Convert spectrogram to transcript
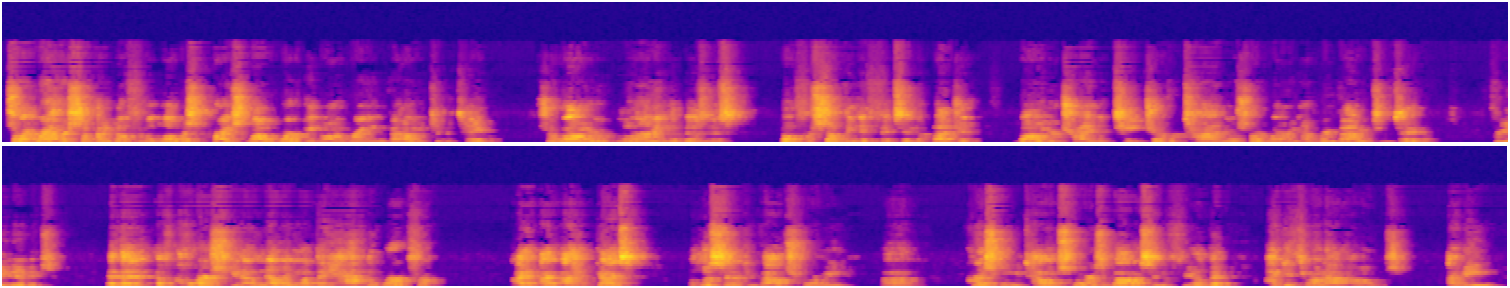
So I'd rather somebody go for the lowest price while working on bringing value to the table. So while you're learning the business, go for something that fits in the budget. While you're trying to teach over time, you'll start learning how to bring value to the table for your newbies. And then, of course, you know, knowing what they have to work from. I, I, I guys, Alyssa can vouch for me. Uh, Chris, when we tell them stories about us in the field, that I get thrown out of homes. I mean,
